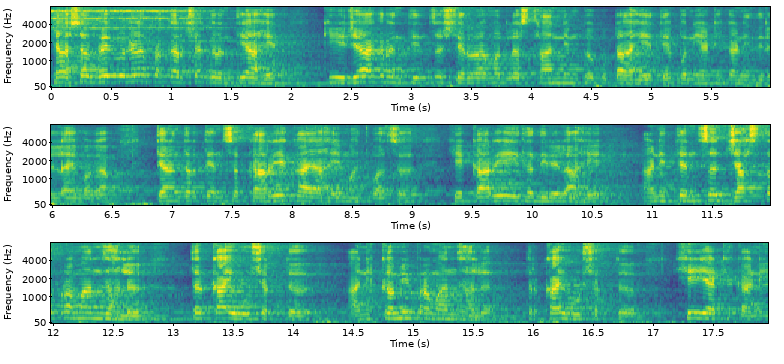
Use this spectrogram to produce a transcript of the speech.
ह्या अशा वेगवेगळ्या प्रकारच्या ग्रंथी आहेत की ज्या ग्रंथींचं शरीरामधलं स्थान नेमकं कुठं आहे ते पण या ठिकाणी दिलेलं आहे बघा. त्यानंतर त्यांचं कार्य काय आहे महत्त्वाचं? हे कार्य इथं दिलेलं आहे. आणि त्यांचं जास्त प्रमाण झालं तर काय होऊ शकतं? आणि कमी प्रमाण झालं तर काय होऊ शकतं? हे या ठिकाणी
